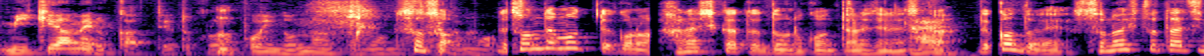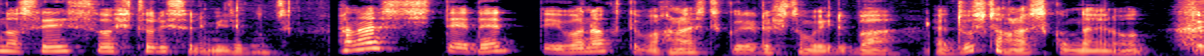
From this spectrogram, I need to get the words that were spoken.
見極めるかっていうところがポイントになると思うんでそうそすけども。う。でそんでもってこの話し方どうのこうのってあるじゃないですか。はいで、今度ね、その人たちの性質を一人一人見ていくんですよ。話してねって言わなくても話してくれる人もいれば、えどうして話してくんないのって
